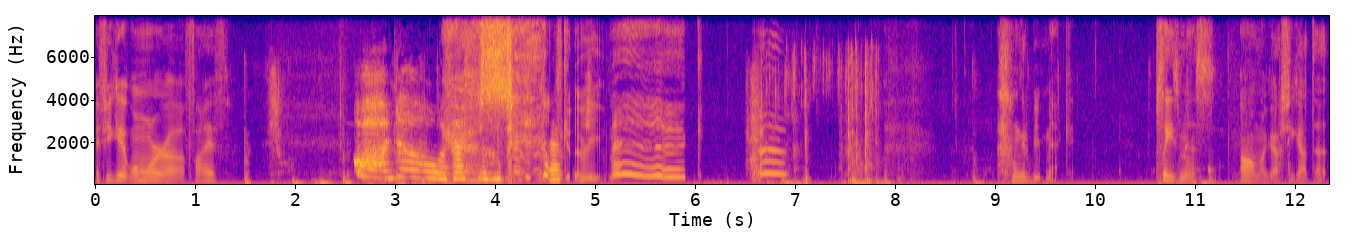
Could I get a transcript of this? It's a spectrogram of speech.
If you get one more uh, five. Oh no! I passed Yes! the I'm gonna beat Mak. I'm gonna beat Mak. Please miss. Oh my gosh, he got that.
